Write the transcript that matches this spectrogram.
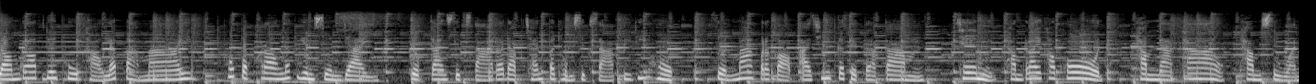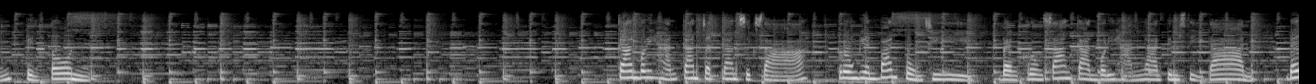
ล้อมรอบด้วยภูเขาและป่าไม้ ผู้ปกครองนักเรียนส่วนใหญ่ จบการศึกษาระดับชั้นประถมศึกษาปีที่ 6 ส่วนมากประกอบอาชีพเกษตรกรรม เช่นทำไร่ข้าวโพดทำนาข้าวทำสวน เป็นต้นการบริหารการจัดการศึกษา โรงเรียนบ้านโป่งชี แบ่งโครงสร้างการบริหารงานเป็น 4 ด้าน ได้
